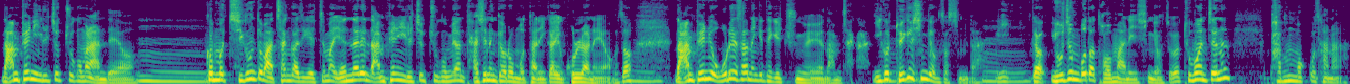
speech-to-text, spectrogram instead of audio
남편이 일찍 죽으면 안 돼요. 그건 뭐 지금도 마찬가지겠지만 옛날에 남편이 일찍 죽으면 다시는 결혼 못 하니까 이거 곤란해요. 그래서 남편이 오래 사는 게 되게 중요해요, 남자가. 이거 되게 신경 썼습니다. 이- 그러니까 요즘보다 더 많이 신경 쓰고 두 번째는 밥은 먹고 사나.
